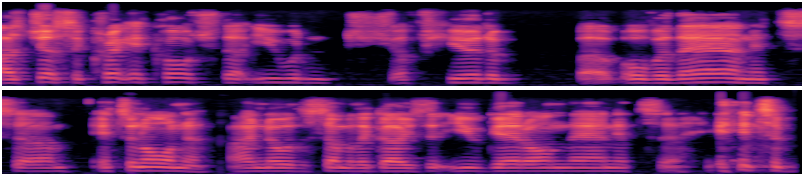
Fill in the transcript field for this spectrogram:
as just a cricket coach that you wouldn't have heard of, uh, over there, and it's um, it's an honour. I know some of the guys that you get on there, and it's a it's a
